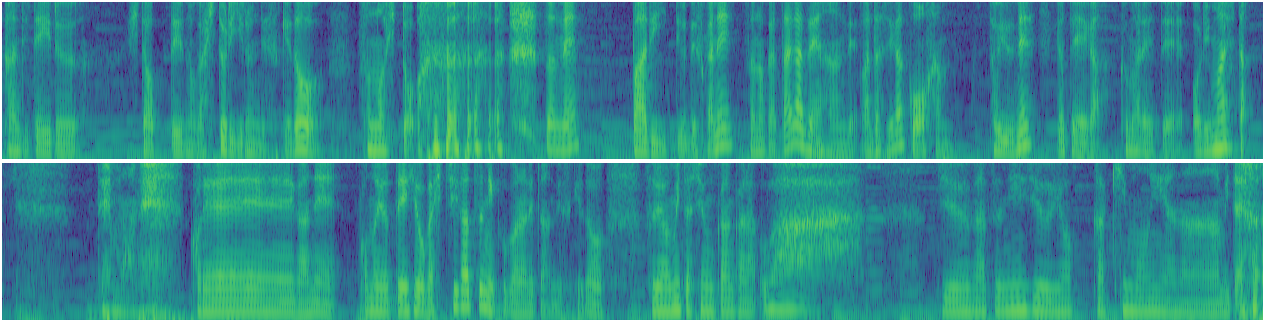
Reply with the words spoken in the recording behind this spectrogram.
感じている人っていうのが一人いるんですけどその人 とねバディっていうんですかね。その方が前半で私が後半というね予定が組まれておりました。でもねこれがねこの予定表が7月に配られたんですけどそれを見た瞬間からうわー10月24日鬼門やなみたいな。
